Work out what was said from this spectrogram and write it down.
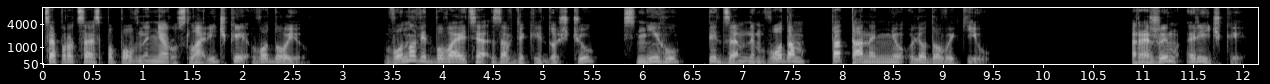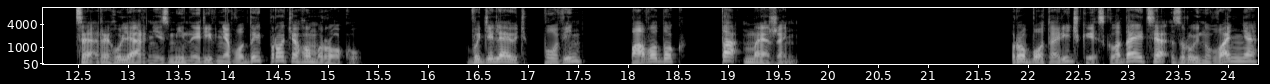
це процес поповнення русла річки водою. Воно відбувається завдяки дощу, снігу, підземним водам та таненню льодовиків. Режим річки це регулярні зміни рівня води протягом року. Виділяють повінь, паводок та межень. Робота річки складається з руйнування,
